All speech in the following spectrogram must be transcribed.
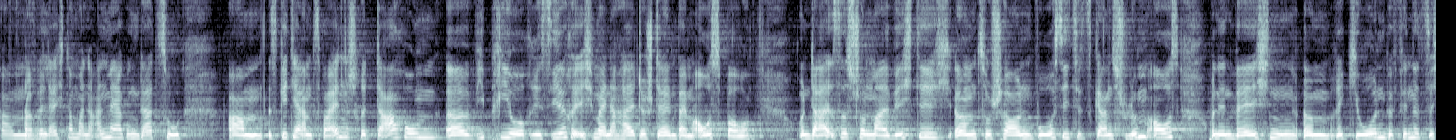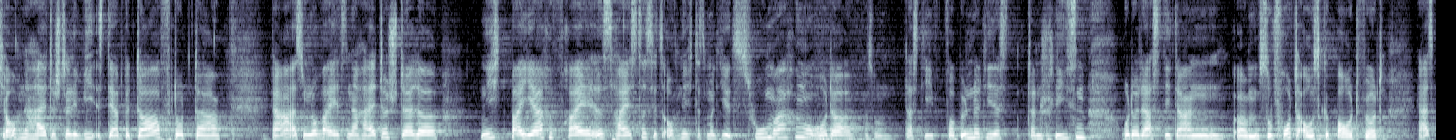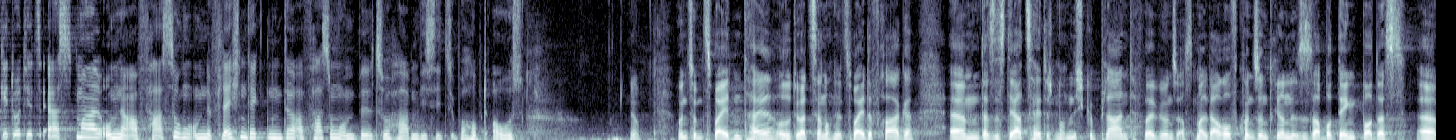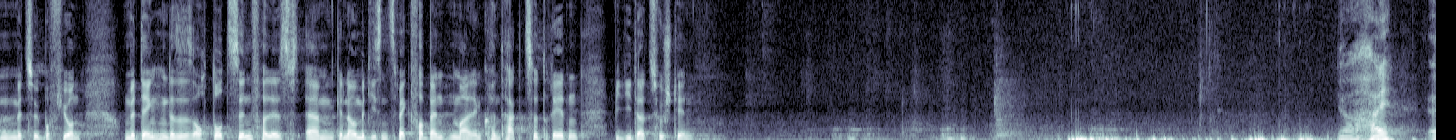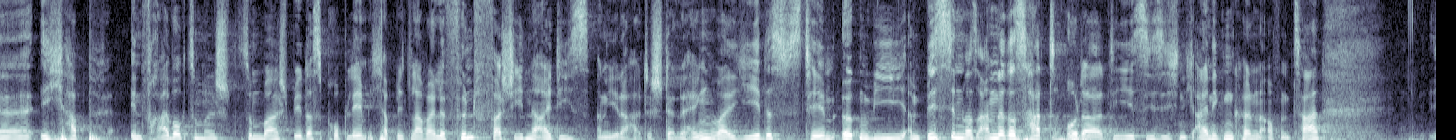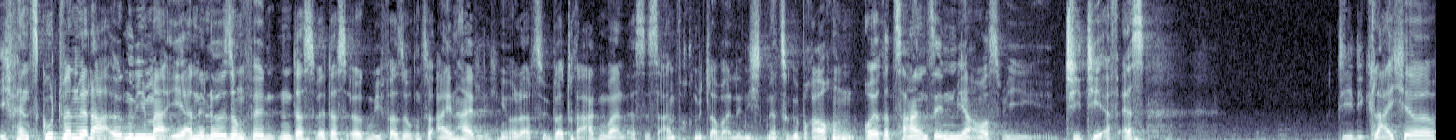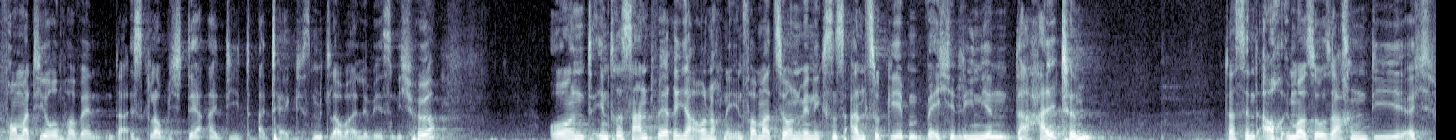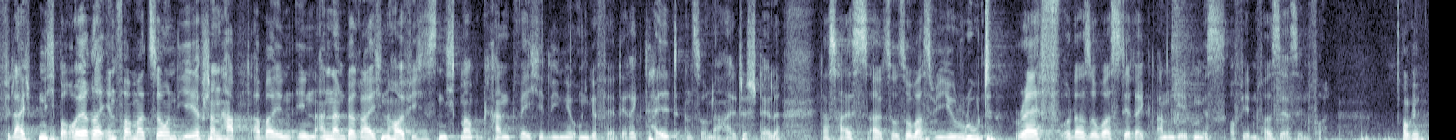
Ähm, vielleicht noch mal eine Anmerkung dazu. Ähm, es geht ja im zweiten Schritt darum, äh, wie priorisiere ich meine Haltestellen beim Ausbau. Und da ist es schon mal wichtig ähm, zu schauen, wo sieht es jetzt ganz schlimm aus und in welchen ähm, Regionen befindet sich auch eine Haltestelle, wie ist der Bedarf dort da. Ja, also nur weil jetzt eine Haltestelle nicht barrierefrei ist, heißt das jetzt auch nicht, dass man die jetzt zumachen oder also, dass die Verbünde die das dann schließen oder dass die dann ähm, sofort ausgebaut wird. Ja, es geht dort jetzt erstmal um eine Erfassung, um eine flächendeckende Erfassung, um ein Bild zu haben, wie sieht es überhaupt aus. Ja. Und zum zweiten Teil, oder du hast ja noch eine zweite Frage, ähm, das ist derzeit noch nicht geplant, weil wir uns erstmal darauf konzentrieren. Es ist aber denkbar, das ähm, mit zu überführen. Und wir denken, dass es auch dort sinnvoll ist, ähm, genau mit diesen Zweckverbänden mal in Kontakt zu treten, wie die dazu stehen. Ja, hi. Äh, ich habe in Freiburg zum Beispiel das Problem, ich habe mittlerweile fünf verschiedene IDs an jeder Haltestelle hängen, weil jedes System irgendwie ein bisschen was anderes hat oder die sie sich nicht einigen können auf eine Zahl. Ich fände es gut, wenn wir da irgendwie mal eher eine Lösung finden, dass wir das irgendwie versuchen zu einheitlichen oder zu übertragen, weil es ist einfach mittlerweile nicht mehr zu gebrauchen. Eure Zahlen sehen mir aus wie GTFS, die die gleiche Formatierung verwenden. Da ist, glaube ich, der ID-Tag mittlerweile wesentlich höher. Und interessant wäre ja auch noch eine Information wenigstens anzugeben, welche Linien da halten. Das sind auch immer so Sachen, die ich vielleicht nicht bei eurer Information, die ihr schon habt, aber in, in anderen Bereichen häufig ist nicht mal bekannt, welche Linie ungefähr direkt hält an so einer Haltestelle. Das heißt also sowas wie Route, Ref oder sowas direkt angeben ist auf jeden Fall sehr sinnvoll. Okay.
